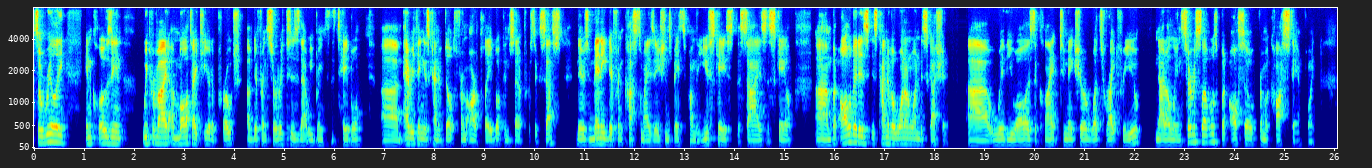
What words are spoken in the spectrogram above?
So, really, in closing, we provide a multi-tiered approach of different services that we bring to the table. Um, everything is kind of built from our playbook and set up for success. There's many different customizations based upon the use case, the size, the scale, um, but all of it is, is kind of a one-on-one discussion uh, with you all as the client to make sure what's right for you, not only in service levels, but also from a cost standpoint.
